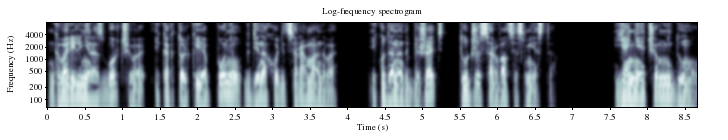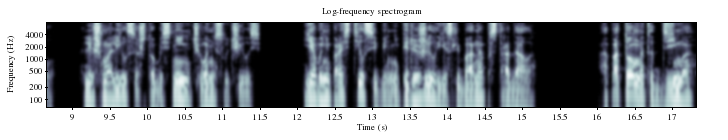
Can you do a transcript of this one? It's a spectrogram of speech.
Говорили неразборчиво, и как только я понял, где находится Романова и куда надо бежать, тут же сорвался с места. Я ни о чем не думал, лишь молился, чтобы с ней ничего не случилось. Я бы не простил себе, не пережил, если бы она пострадала. А потом этот Дима,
